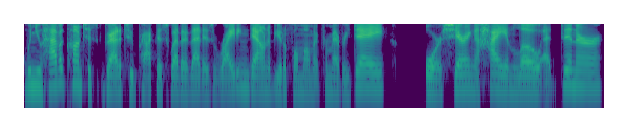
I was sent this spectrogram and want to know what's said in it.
When you have a conscious gratitude practice, whether that is writing down a beautiful moment from every day or sharing a high and low at dinner,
